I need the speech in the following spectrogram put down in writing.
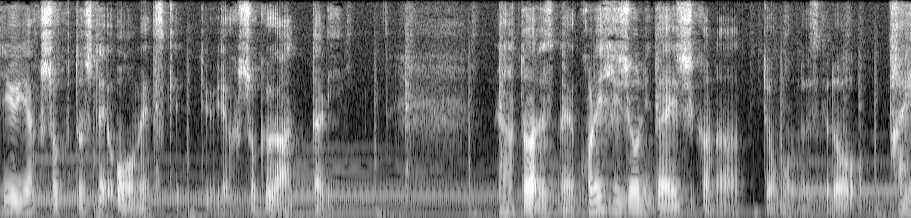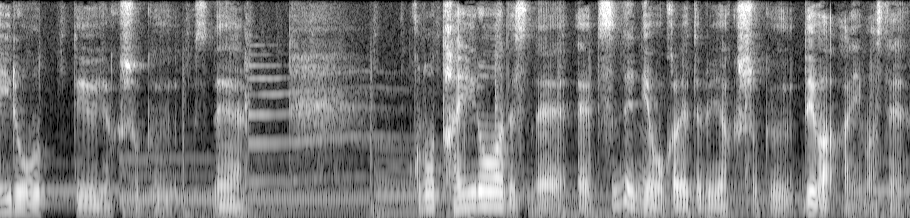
ていう役職として大目付っていう役職があったりあとはですねこれ非常に大事かなって思うんですけど大老っていう役職ですね。この大老はですね常に置かれてる役職ではありません、はい、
